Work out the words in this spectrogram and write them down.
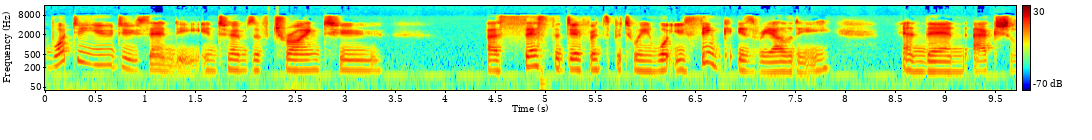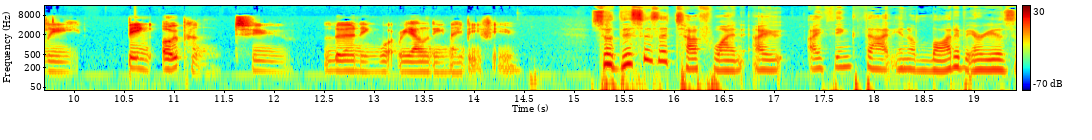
what do you do, Sandy, in terms of trying to assess the difference between what you think is reality and then actually being open to learning what reality may be for you? So this is a tough one. I I think that in a lot of areas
